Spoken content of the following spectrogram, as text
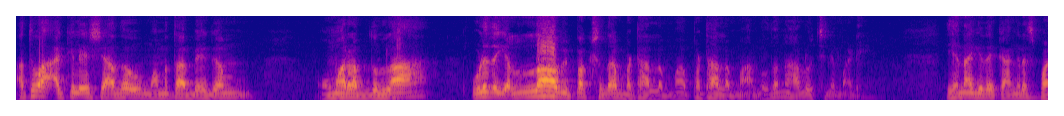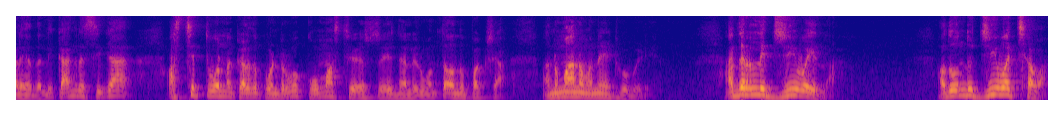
ಅಥವಾ ಅಖಿಲೇಶ್ ಯಾದವ್, ಮಮತಾ ಬೇಗಂ, ಉಮರ್ ಅಬ್ದುಲ್ಲಾ, ಉಳಿದ ಎಲ್ಲ ವಿಪಕ್ಷದ ಬಟಾಲಮ್ಮ ಪಟಾಲಮ್ಮ ಅನ್ನೋದನ್ನು ಆಲೋಚನೆ ಮಾಡಿ. ಏನಾಗಿದೆ ಕಾಂಗ್ರೆಸ್ ಪಾಳ್ಯದಲ್ಲಿ? ಕಾಂಗ್ರೆಸ್ ಈಗ ಅಸ್ತಿತ್ವವನ್ನು ಕಳೆದುಕೊಂಡಿರುವ ಕೋಮಾ ಸ್ಟೇ, ಸ್ಟೇಜ್ನಲ್ಲಿರುವಂಥ ಒಂದು ಪಕ್ಷ. ಅನುಮಾನವನ್ನೇ ಇಟ್ಕೋಬೇಡಿ. ಅದರಲ್ಲಿ ಜೀವ ಇಲ್ಲ. ಅದೊಂದು ಜೀವಚ್ಛವ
